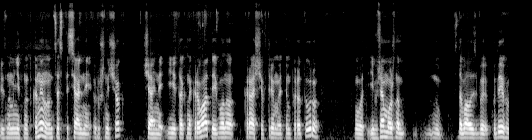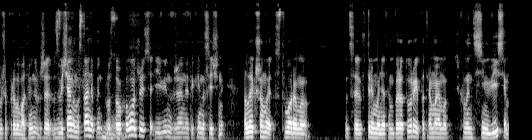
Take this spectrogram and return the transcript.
різноманітну тканину, ну, це спеціальний рушничок чайний, і так накривати, і воно краще втримує температуру. От, і вже можна, ну, здавалось би, куди його вже приливати. Він вже в звичайному стані він просто охолоджується і він вже не такий насичений. Але якщо ми створимо це втримання температури і потримаємо хвилин 7-8,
